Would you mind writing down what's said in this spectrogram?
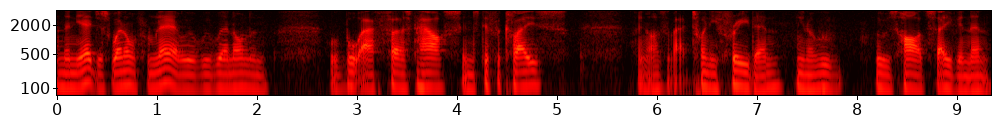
And then, yeah, just went on from there. We, we went on and we bought our first house in Stifford Clays. I think I was about 23 then. You know, we, we was hard saving then.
